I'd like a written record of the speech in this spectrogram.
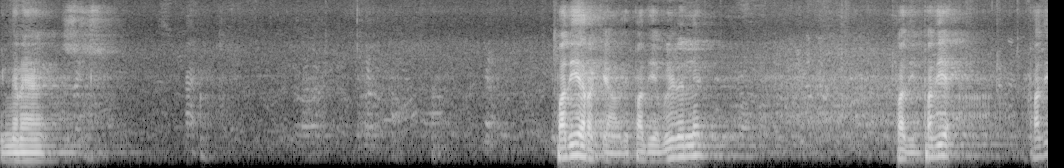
ഇങ്ങനെ പതിയെ ഇറക്കിയാൽ മതി പതിയെ. വീഴല്ലേ? പതിയെ പതിയെ പതി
